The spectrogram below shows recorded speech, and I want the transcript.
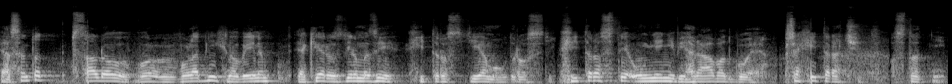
Já jsem to psal do volebních novin, jaký je rozdíl mezi chytrostí a moudrostí. Chytrost je umění vyhrávat boje, přechytračit ostatní.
